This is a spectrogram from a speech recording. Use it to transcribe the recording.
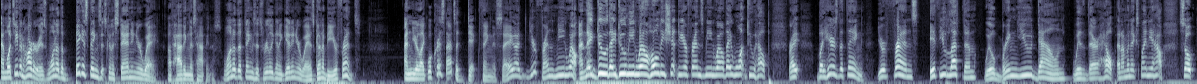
And what's even harder is one of the biggest things that's going to stand in your way of having this happiness. One of the things that's really going to get in your way is going to be your friends. And you're like, well, Chris, that's a dick thing to say. Uh, your friends mean well. And they do, they do mean well. Holy shit, do your friends mean well? They want to help, right? But here's the thing your friends, if you let them, will bring you down with their help. And I'm going to explain to you how. So,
